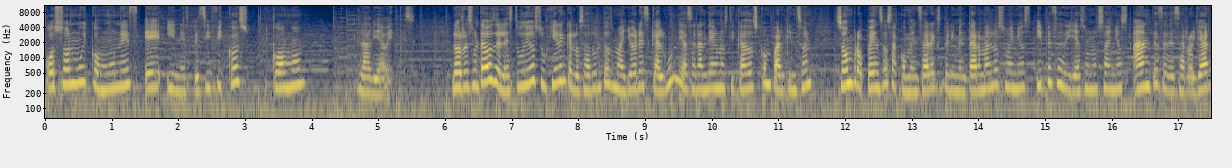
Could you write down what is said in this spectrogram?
o son muy comunes e inespecíficos como la diabetes. Los resultados del estudio sugieren que los adultos mayores que algún día serán diagnosticados con Parkinson son propensos a comenzar a experimentar malos sueños y pesadillas unos años antes de desarrollar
